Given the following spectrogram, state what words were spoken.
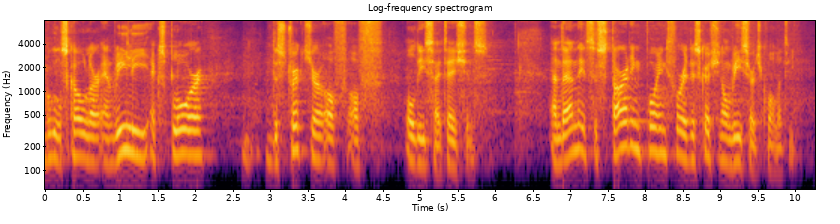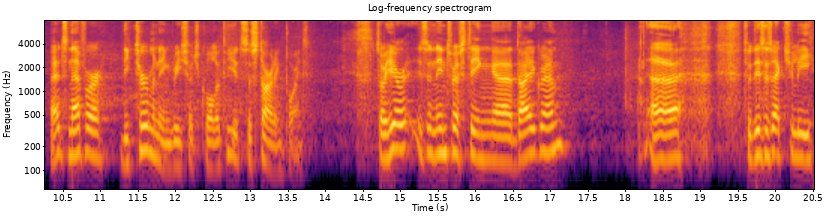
Google Scholar and really explore the structure of, of all these citations. And then it's a starting point for a discussion on research quality. It's never determining research quality, it's a starting point. So here is an interesting uh, diagram. Uh, so this is actually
